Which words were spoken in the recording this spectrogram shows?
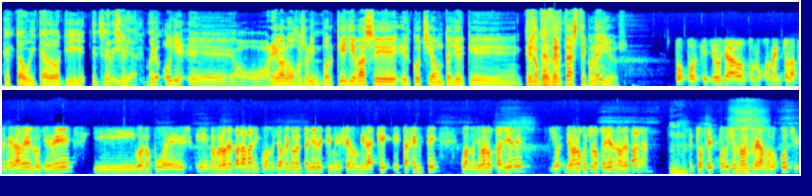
que está ubicado aquí en Sevilla. Sí. Pero oye, eh, Arevalo José Luis, ¿por qué llevase el coche a un taller que, que no concertaste con ellos? Pues porque yo ya, como os comento, la primera vez lo llevé y bueno, pues eh, no me lo reparaban y cuando yo hablé con el taller este y me dijeron, mira, es que esta gente cuando llevan los talleres, lle- llevan los coches a los talleres no le pagan. Entonces, por eso no entregamos los coches.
